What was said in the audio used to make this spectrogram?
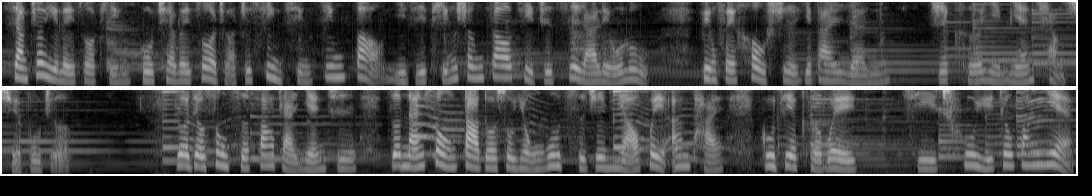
像这一类作品，故全为作者之性情惊爆以及平生遭际之自然流露，并非后世一般人只可以勉强学不者。若就宋词发展言之，则南宋大多数咏物词之描绘安排，故皆可谓其出于周邦彦。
